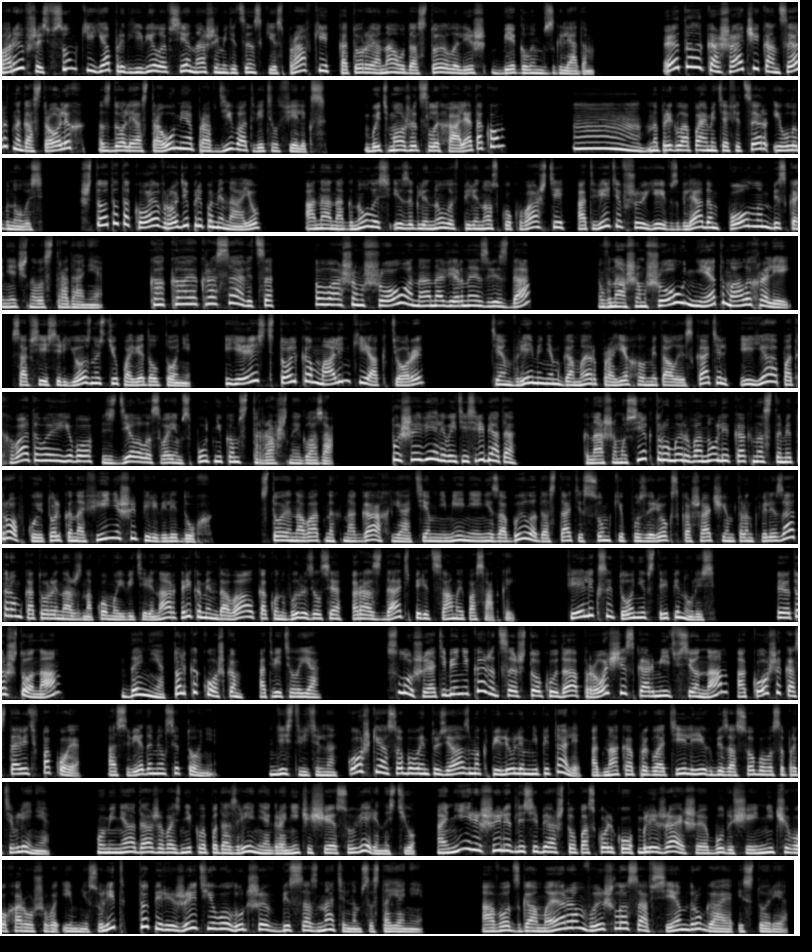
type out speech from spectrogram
Порывшись в сумке, я предъявила все наши медицинские справки, которые она удостоила лишь беглым взглядом. «Это кошачий концерт на гастролях», — с долей остроумия правдиво ответил Феликс. «Быть может, слыхали о таком?» «М-м-м», напрягла память офицер и улыбнулась. «Что-то такое вроде припоминаю». Она нагнулась и заглянула в переноску к Вашти, ответившую ей взглядом, полным бесконечного страдания. «Какая красавица! В вашем шоу она, наверное, звезда?» «В нашем шоу нет малых ролей», — со всей серьезностью поведал Тони. «Есть только маленькие актеры». Тем временем Гомер проехал металлоискатель, и я, подхватывая его, сделала своим спутникам страшные глаза. «Пошевеливайтесь, ребята!» К нашему сектору мы рванули как на стометровку и только на финише перевели дух. Стоя на ватных ногах, я, тем не менее, не забыла достать из сумки пузырек с кошачьим транквилизатором, который наш знакомый ветеринар рекомендовал, как он выразился, раздать перед самой посадкой. Феликс и Тони встрепенулись. «Это что, нам?» «Да нет, только кошкам», — ответила я. «Слушай, а тебе не кажется, что куда проще скормить все нам, а кошек оставить в покое?» — осведомился Тони. Действительно, кошки особого энтузиазма к пилюлям не питали, однако проглотили их без особого сопротивления. У меня даже возникло подозрение, граничащее с уверенностью. Они решили для себя, что поскольку ближайшее будущее ничего хорошего им не сулит, то пережить его лучше в бессознательном состоянии. А вот с Гомером вышла совсем другая история.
